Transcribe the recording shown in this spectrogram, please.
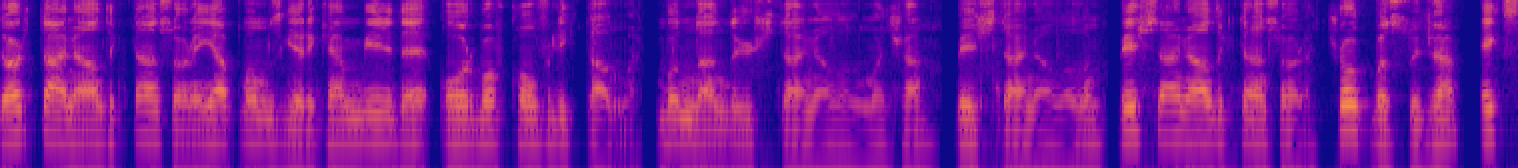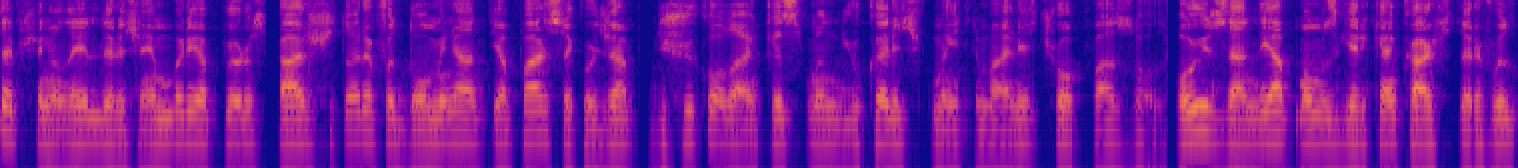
4 tane aldıktan sonra yapmamız gereken bir de Orb of Conflict almak. Bundan da 3 tane alalım hocam. 5 tane alalım. 5 tane aldıktan sonra çok basit hocam. Exceptional Eldritch Ember yapıyoruz. Karşı tarafı dominant yaparsak hocam düşük olan kısmın yukarı çıkma ihtimali çok fazla olur. O yüzden de yapmamız gereken karşı tarafı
